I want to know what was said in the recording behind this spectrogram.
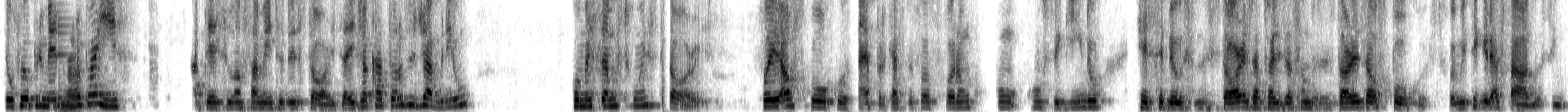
Então foi o primeiro uhum. país a ter esse lançamento do Stories. Aí dia 14 de abril começamos com stories. Foi aos poucos, né? Porque as pessoas foram com, conseguindo receber os stories, a atualização dos stories aos poucos. Foi muito engraçado, assim.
